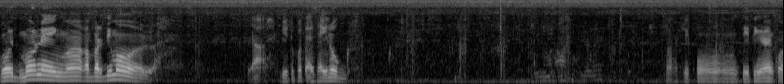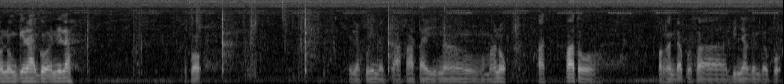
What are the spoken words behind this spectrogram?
Good morning mga kabardimol. Ya, dito po tayo sa ilog. Pati pong titingnan ko anong ginagawa nila. Ito po. Sila po yung nagkakatay ng manok at pato. Panganda po sa binyagan daw po.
